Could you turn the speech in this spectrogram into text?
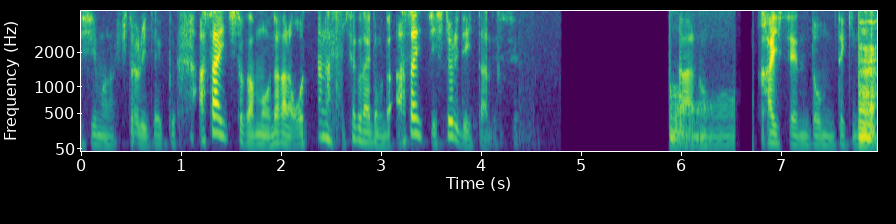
美味しいもの一人で行く。朝市とかも、だからおっちゃんなんて行きたくないと思うけど、朝市一人で行ったんですよ。あのー海鮮丼的な。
